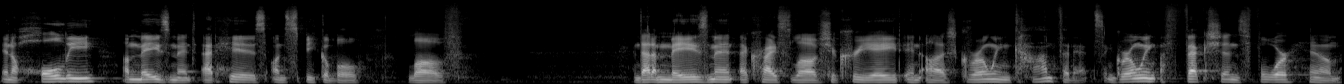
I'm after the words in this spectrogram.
in a holy amazement at his unspeakable love. And that amazement at Christ's love should create in us growing confidence and growing affections for him.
